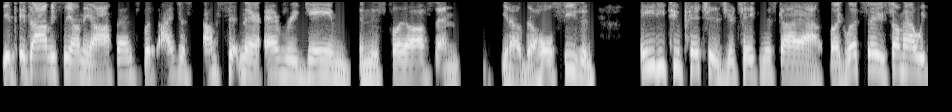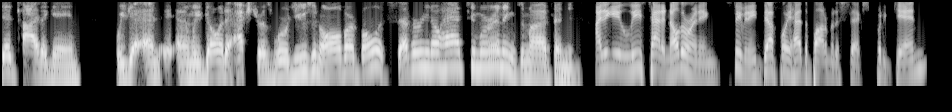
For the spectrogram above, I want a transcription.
it's it's obviously on the offense. But I just I'm sitting there every game in this playoffs, and you know the whole season. 82 pitches, you're taking this guy out. Like, let's say somehow we did tie the game, we get and and we go into extras. We're using all of our bullets. Severino had two more innings, in my opinion. I think he at least had another inning. Steven, he definitely had the bottom of the sixth. But again,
